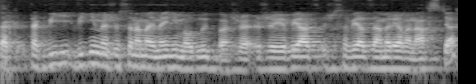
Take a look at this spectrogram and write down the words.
tak, tak vidíme, že sa nám aj mení modlitba, že, že, je viac, že sa viac zameriava na vzťah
